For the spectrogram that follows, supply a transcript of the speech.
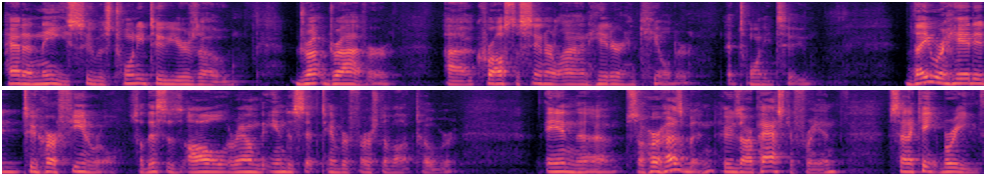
had a niece who was 22 years old drunk driver uh, crossed the center line, hit her, and killed her at 22. They were headed to her funeral. So this is all around the end of September, 1st of October. And uh, so her husband, who's our pastor friend, said, I can't breathe.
